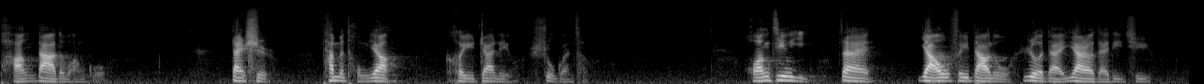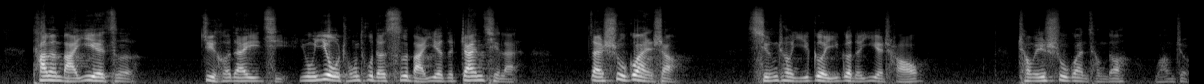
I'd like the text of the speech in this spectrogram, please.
庞大的王国。但是，它们同样可以占领树冠层。黄金蚁在。亚欧非大陆热带、亚热带地区，它们把叶子聚合在一起，用幼虫吐的丝把叶子粘起来，在树冠上形成一个一个的叶巢，成为树冠层的王者。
